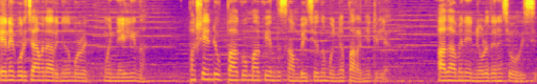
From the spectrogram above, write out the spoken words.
എന്നെക്കുറിച്ച് അവൻ അറിഞ്ഞത് മുഴുവൻ മുന്നേയിൽ നിന്നാണ് പക്ഷെ എന്റെ ഉപ്പാക്കും ഉമ്മാക്കും എന്ത് സംഭവിച്ചെന്ന് മുന്നേ പറഞ്ഞിട്ടില്ല. അത് അവൻ എന്നോട് തന്നെ ചോദിച്ചു.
